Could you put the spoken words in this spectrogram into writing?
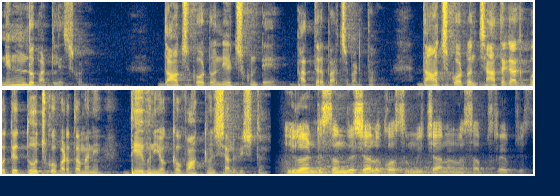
నిండు బట్టలు వేసుకోండి. దాచుకోవటం నేర్చుకుంటే భద్రపరచబడతాం. దాచుకోవటం చేత కాకపోతే దోచుకోబడతామని దేవుని యొక్క వాక్యం సెలవిస్తుంది. ఇలాంటి సందేశాల కోసం మీ ఛానల్ని సబ్స్క్రైబ్ చేసుకోండి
